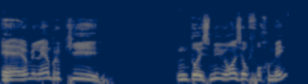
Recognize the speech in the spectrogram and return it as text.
É, eu me lembro que em 2011 eu formei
